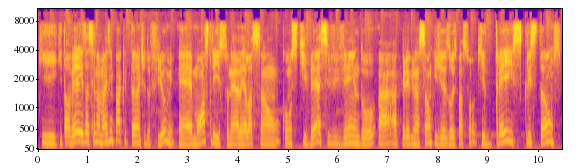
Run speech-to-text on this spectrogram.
que, que talvez a cena mais impactante do filme é, mostre isso, né? A relação como se estivesse vivendo a, a, peregrinação que Jesus passou. Que três cristãos,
